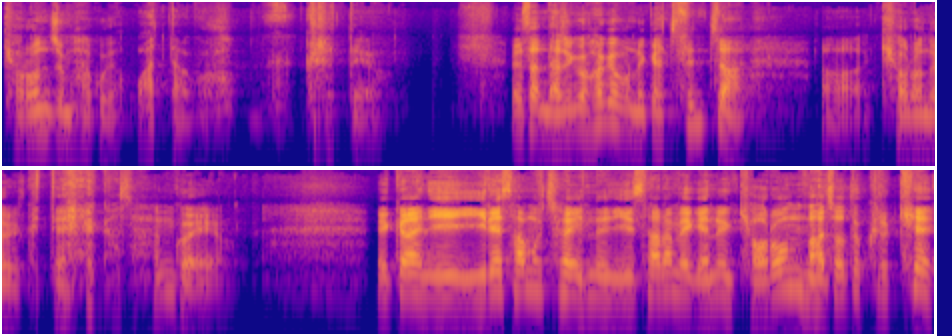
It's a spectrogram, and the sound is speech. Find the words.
결혼 좀 하고 왔다고 그랬대요. 그래서 나중에 확인 보니까 진짜 어, 결혼을 그때 가서 한 거예요. 그러니까 이 일에 사무쳐 있는 이 사람에게는 결혼마저도 그렇게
